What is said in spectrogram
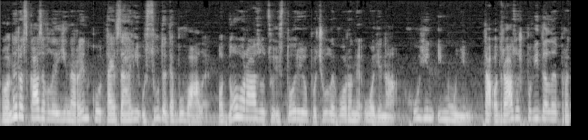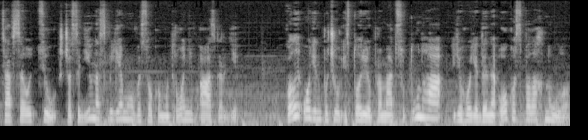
Вони розказували її на ринку та й взагалі усюди, де бували. Одного разу цю історію почули ворони Одіна, Хугін і Мунін, та одразу ж повідали про це все отцю, що сидів на своєму високому троні в Асгарді. Коли Одін почув історію про мед Сутунга, його єдине око спалахнуло.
